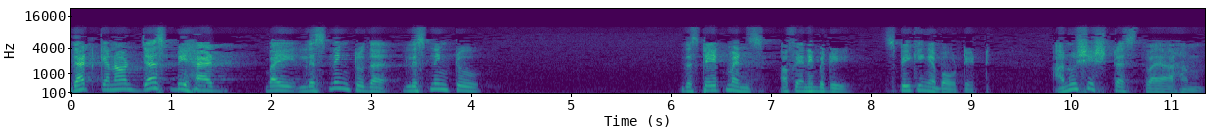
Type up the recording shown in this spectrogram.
that cannot just be had by listening to the, listening to the statements of anybody speaking about it. Anushishtastvayaham.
